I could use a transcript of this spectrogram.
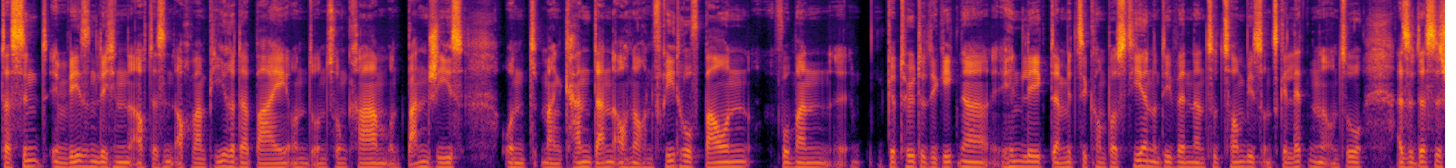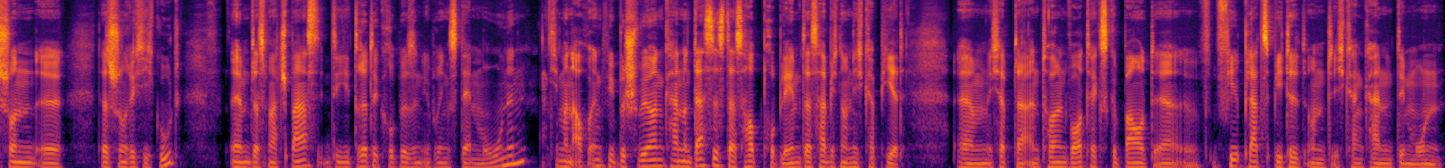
das sind im Wesentlichen auch, da sind auch Vampire dabei und, und so ein Kram und Bungees. Und man kann dann auch noch einen Friedhof bauen wo man äh, getötete Gegner hinlegt, damit sie kompostieren und die werden dann zu Zombies und Skeletten und so. Also das ist schon, äh, das ist schon richtig gut. Ähm, das macht Spaß. Die dritte Gruppe sind übrigens Dämonen, die man auch irgendwie beschwören kann. Und das ist das Hauptproblem. Das habe ich noch nicht kapiert. Ähm, ich habe da einen tollen Vortex gebaut, der äh, viel Platz bietet und ich kann keinen Dämonen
